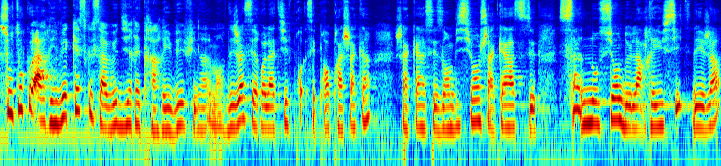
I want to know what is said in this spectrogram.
surtout que arriver, qu'est-ce que ça veut dire être arrivé finalement? Déjà, c'est relatif, c'est propre à chacun. Chacun a ses ambitions, chacun a ce- sa notion de la réussite déjà.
